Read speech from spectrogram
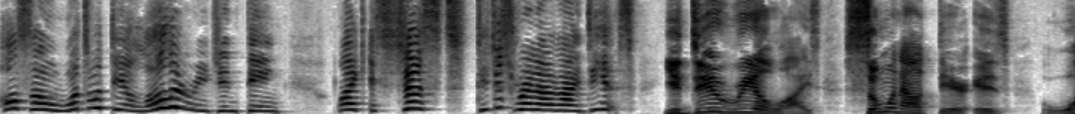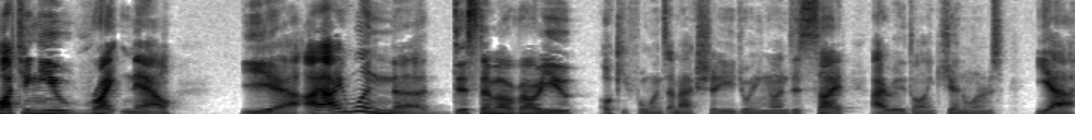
Also, what's with the Alolan region thing? Like, it's just, they just run out of ideas. You do realize someone out there is watching you right now? Yeah, I, I wouldn't uh, diss them if I you. Okay, for once I'm actually joining on this side. I really don't like Gen 1ers. Yeah,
